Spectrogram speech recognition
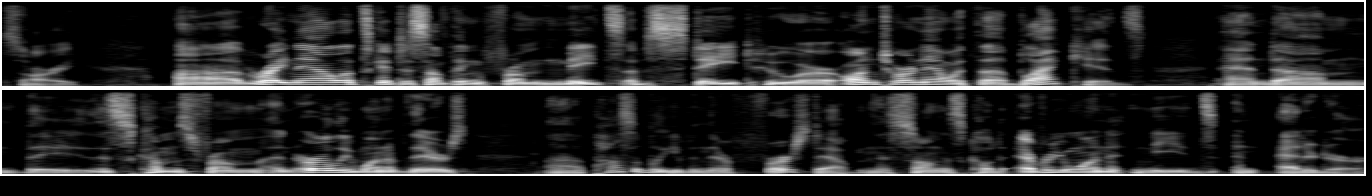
sorry. Uh, right now, let's get to something from Mates of State, who are on tour now with uh, Black Kids, and um, they this comes from an early one of theirs, uh, possibly even their first album. This song is called "Everyone Needs an Editor."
